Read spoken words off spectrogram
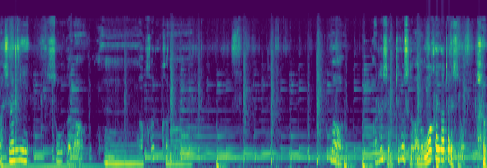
あちなみにそうだな。うんわかるかな。まああれですよ言ってきますけどあのお若い方ですよ。あの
